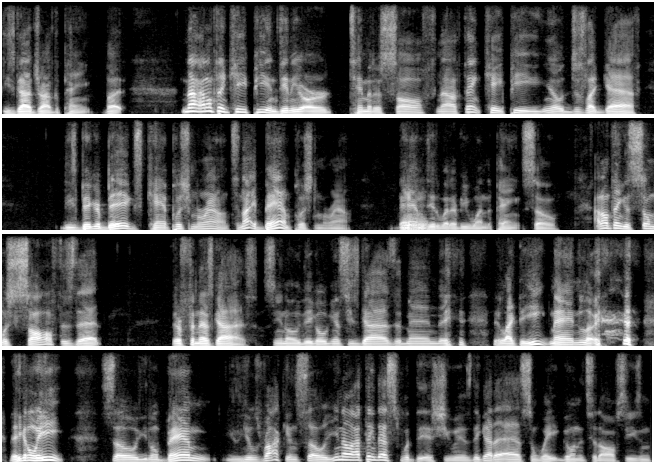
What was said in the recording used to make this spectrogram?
he's got to drive the paint. But no, I don't think KP and Deni are timid or soft. Now I think KP, you know, just like Gaff, these bigger bigs can't push him around. Tonight, Bam pushed him around. Bam mm-hmm. did whatever he wanted to paint. So I don't think it's so much soft as that they're finesse guys. So, you know, they go against these guys that man, they they like to eat, man. Look, they gonna eat. So, you know, Bam, he was rocking. So, you know, I think that's what the issue is. They got to add some weight going into the offseason.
